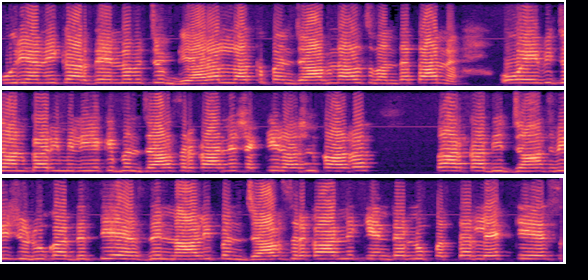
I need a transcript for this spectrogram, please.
ਪੂਰੀਆਂ ਨਹੀਂ ਕਰਦੇ। ਇਹਨਾਂ ਵਿੱਚੋਂ 11 ਲੱਖ ਪੰਜਾਬ ਨਾਲ ਸੰਬੰਧਿਤ ਹਨ। ਉਹ ਇਹ ਵੀ ਜਾਣਕਾਰੀ ਮਿਲੀ ਹੈ ਕਿ ਪੰਜਾਬ ਸਰਕਾਰ ਨੇ ਸ਼ੱਕੀ ਰਾਸ਼ਨ ਕਾਰਡ ਧਾਰਕਾਂ ਦੀ ਜਾਂਚ ਵੀ ਸ਼ੁਰੂ ਕਰ ਦਿੱਤੀ ਹੈ। ਇਸ ਦੇ ਨਾਲ ਹੀ ਪੰਜਾਬ ਸਰਕਾਰ ਨੇ ਕੇਂਦਰ ਨੂੰ ਪੱਤਰ ਲਿਖ ਕੇ ਇਸ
